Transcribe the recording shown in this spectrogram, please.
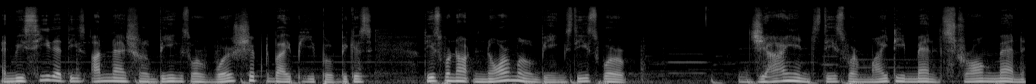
And we see that these unnatural beings were worshipped by people because these were not normal beings, these were giants, these were mighty men, strong men.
